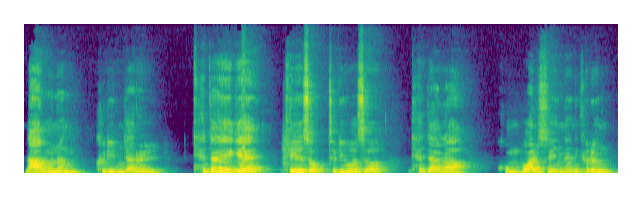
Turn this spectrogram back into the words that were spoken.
나무는 그림자를 태자에게 계속 드리워서 태자가 공부할 수 있는 그런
